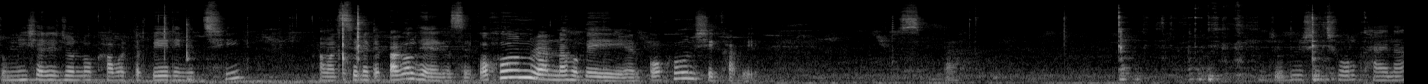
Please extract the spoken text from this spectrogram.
তো মিশারের জন্য খাবারটা পেরে নিচ্ছি। আমার ছেলেটা পাগল হয়ে গেছে। কখন রান্না হবে আর কখন সে খাবে? যদিও সে ঝোল খায় না।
